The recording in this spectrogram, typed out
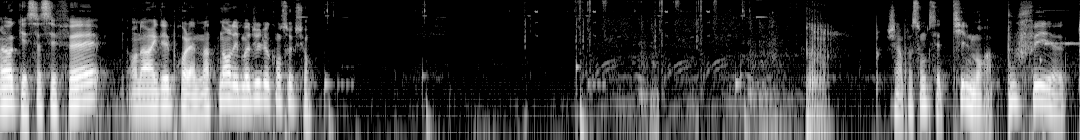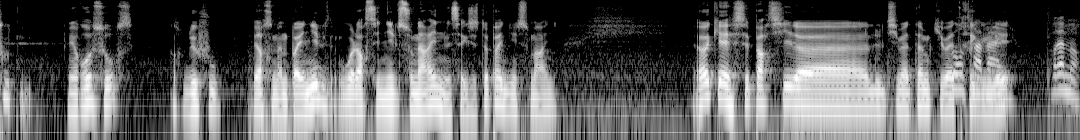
Ok, ça c'est fait. On a réglé le problème. Maintenant, les modules de construction. J'ai l'impression que cette île m'aura bouffé euh, toutes mes ressources. Un truc de fou. D'ailleurs, c'est même pas une île, ou alors c'est une île sous-marine, mais ça n'existe pas une île sous-marine. Ok, c'est parti la- l'ultimatum qui va Bon être régulé. Vraiment.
